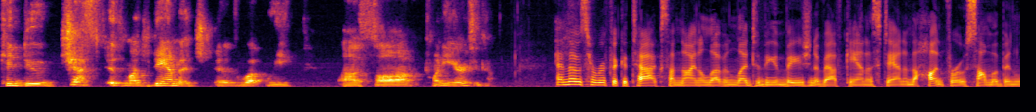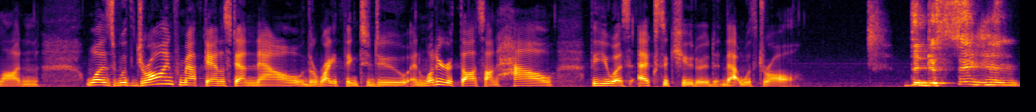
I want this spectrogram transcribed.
can do just as much damage as what we uh, saw 20 years ago. And those horrific attacks on 9 11 led to the invasion of Afghanistan and the hunt for Osama bin Laden. Was withdrawing from Afghanistan now the right thing to do? And what are your thoughts on how the U.S. executed that withdrawal? The decision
